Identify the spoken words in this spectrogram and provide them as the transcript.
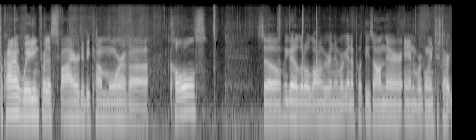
We're kind of waiting for this fire to become more of a coals. So we got a little longer and then we're gonna put these on there and we're going to start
